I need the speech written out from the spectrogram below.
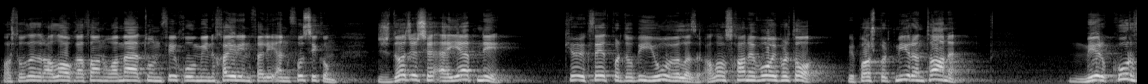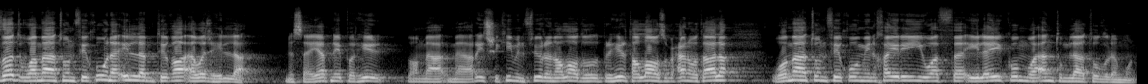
Po ashtu vëllezër, Allahu ka thënë, wa ma tunfiku min khairin fali anfusikum, çdo gjë që e jepni, kjo ju kthehet për dobi juve vëllezër, Allahu s'ka nevojë për to, mirëpo është për të mirën tane, Mirë kur thotë wa ma tunfikune illa btigha'a wajhi llah, nëse e jepni për hir, domethënë me arrit shikimin në fytyrën e Allahut, do të thotë për hir të Allahut subhanahu wa ta'ala, wa ma tunfiku min khairin yuwaffa ilejkum wa antum la tudhlamun.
